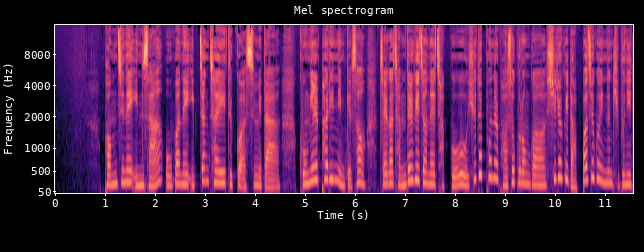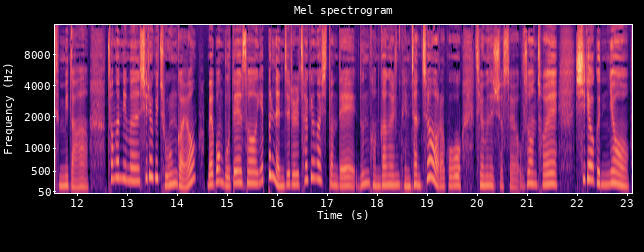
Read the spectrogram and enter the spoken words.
범진의 인사, 5반의 입장 차이 듣고 왔습니다. 0182님께서 제가 잠들기 전에 자꾸 휴대폰을 봐서 그런가 시력이 나빠지고 있는 기분이 듭니다. 청아님은 시력이 좋은가요? 매번 무대에서 예쁜 렌즈를 착용하시던데 눈 건강은 괜찮죠? 라고 질문해 주셨어요. 우선 저의 시력은요,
